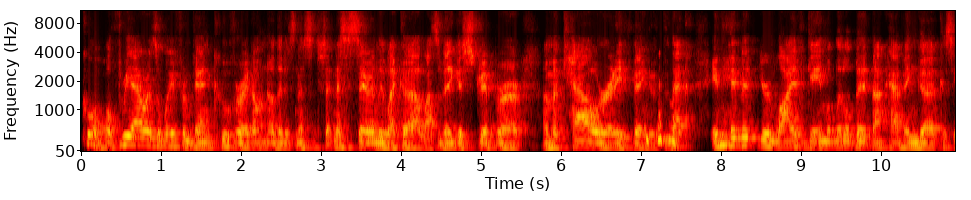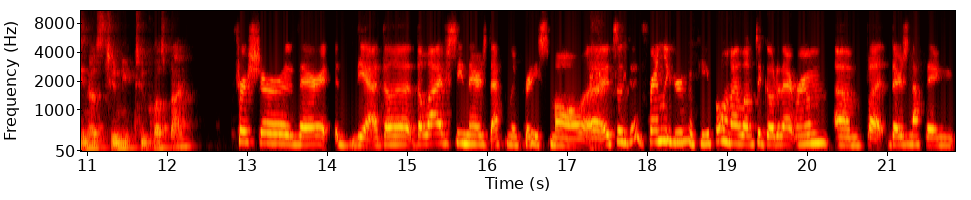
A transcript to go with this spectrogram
Cool. Well three hours away from vancouver i don't know that it's necess- necessarily like a las vegas strip or a macau or anything. Did that inhibit your live game a little bit not having uh, casinos too too close by for sure there yeah the the live scene there is definitely pretty small. Uh, it's a good friendly group of people and i love to go to that room um, but there's nothing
